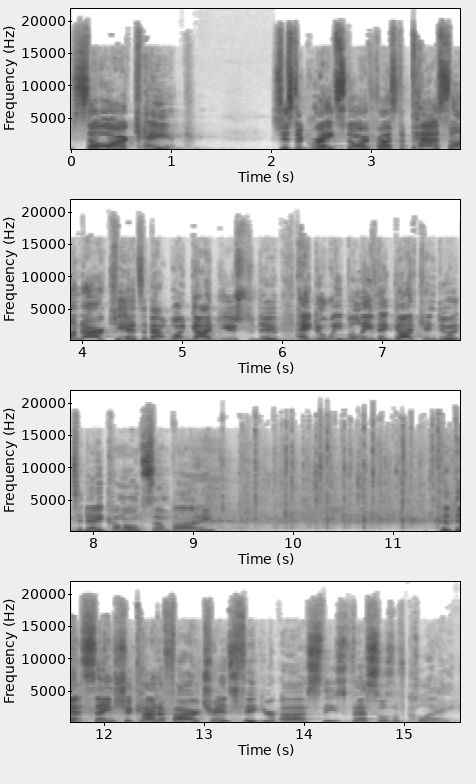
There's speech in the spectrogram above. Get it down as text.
It's so archaic. It's just a great story for us to pass on to our kids about what God used to do. Hey, do we believe that God can do it today? Come on, somebody. Could that same Shekinah fire transfigure us, these vessels of clay?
